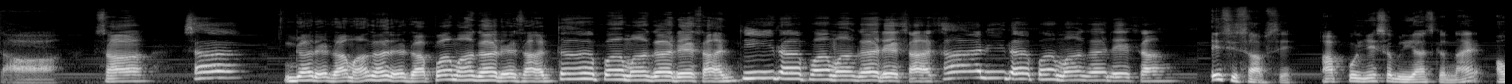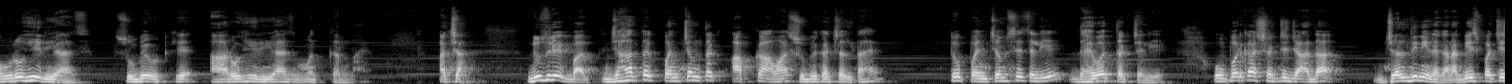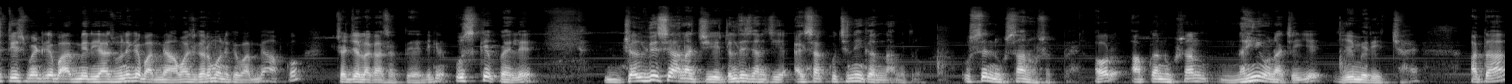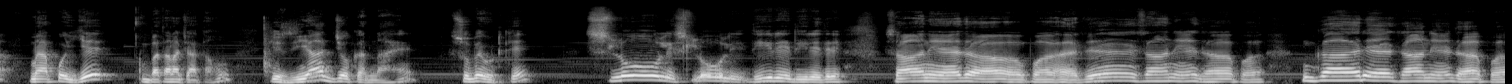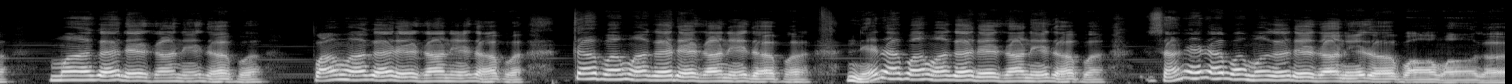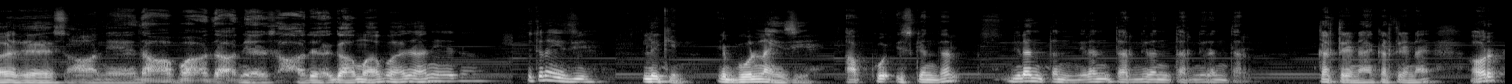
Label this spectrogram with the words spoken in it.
सा सा सा ग रे धा मा ग रे धा प मा ग रे सा ध प मा ग रे सा दी ध प मा ग रे सा सा नी ध प मा ग रे सा इस हिसाब से आपको ये सब रियाज करना है, अवरोही रियाज, सुबह उठ के आरोही रियाज मत करना है। अच्छा दूसरी एक बात, जहाँ तक पंचम तक आपका आवाज़ सुबह का चलता है तो पंचम से चलिए दहवत तक चलिए। ऊपर का शट ज़्यादा जल्दी नहीं लगाना 20 25 30 मिनट के बाद में, रियाज होने के बाद में, आवाज़ गर्म होने के बाद में आपको छज्जा लगा सकते हैं। लेकिन उसके पहले जल्दी से आना चाहिए, जल्दी से आना चाहिए, ऐसा कुछ नहीं करना मित्रों, उससे नुकसान हो सकता है। और आपका नुकसान नहीं होना चाहिए, ये मेरी इच्छा है। अतः मैं आपको ये बताना चाहता हूँ कि रियाज जो करना है, सुबह उठ के स्लोली स्लोली धीरे धीरे धीरे, साने ध प रे, साने ध प, ग रे, साने ध प, म ग रे ध प प म ग रे, साने ध प त प म ग रे साने ध प ने ध प म ग रे साने ध प साने ध प म ग रे साने ध प म ग रे साने प ध ने सा रे ग म प ध ने ध इतना इजी है। लेकिन ये बोलना इजी है। आपको इसके अंदर निरंतर निरंतर निरंतर निरंतर करते रहना है, करते रहना है। और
